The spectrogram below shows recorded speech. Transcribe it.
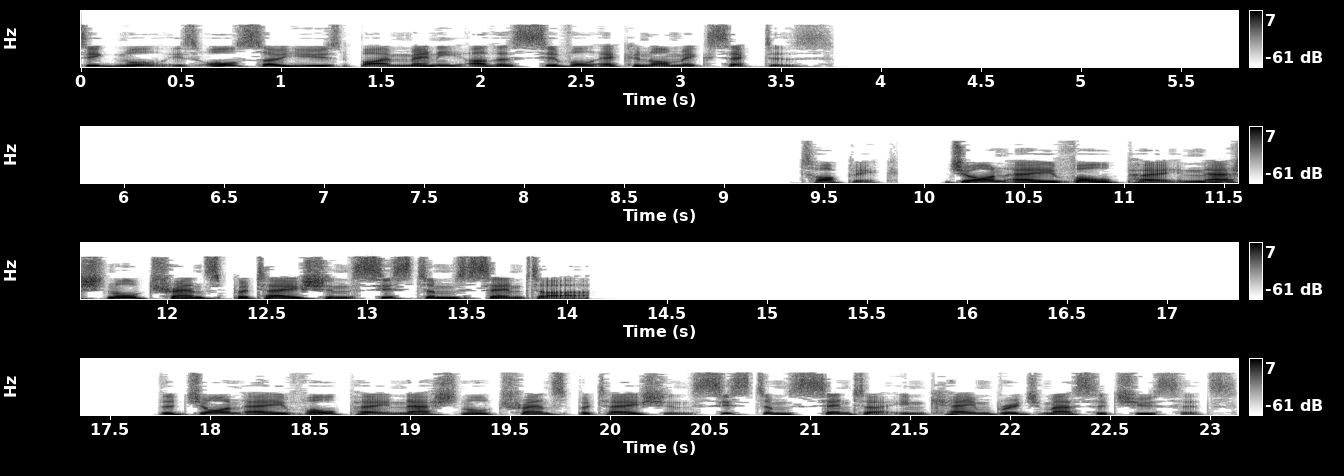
signal is also used by many other civil economic sectors. Topic: John A. Volpe National Transportation Systems Center The John A. Volpe National Transportation Systems Center in Cambridge, Massachusetts,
